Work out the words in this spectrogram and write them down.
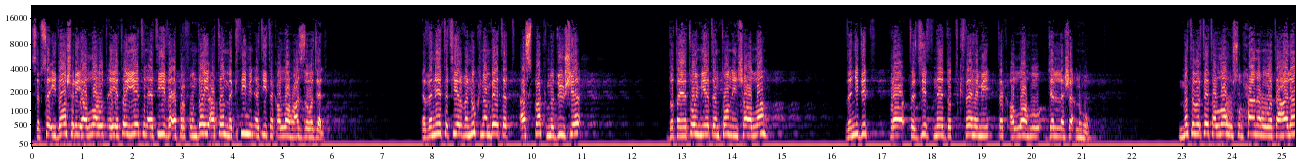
sepse i dashuri i Allahut e jetoi jetën e tij dhe e përfundoi atë me kthimin e tij tek Allahu azza wa jall. Edhe ne të tjerëve nuk na mbetet aspak mëdyshje do ta jetojmë jetën tonë inshallah dhe një ditë pra të gjithë ne do të kthehemi tek Allahu xhalla sha'nuhu. Me të vërtetë Allahu subhanahu wa ta'ala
